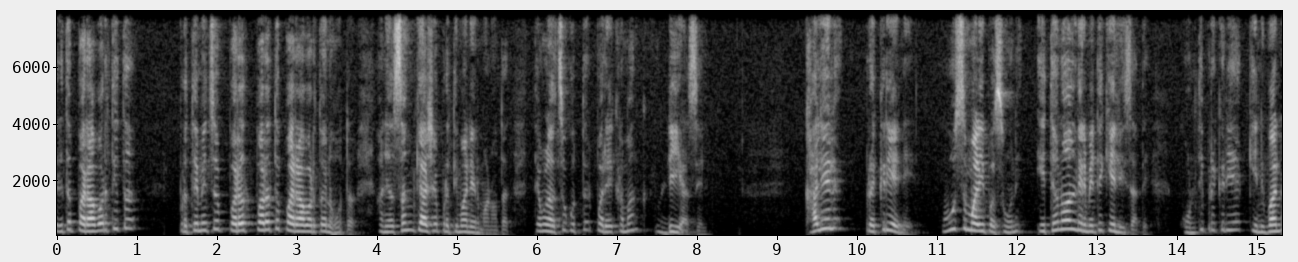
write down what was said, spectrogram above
तर इथं परावर्तित प्रतिमेचं परत परत परावर्तन होतं. आणि असंख्य अशा प्रतिमा निर्माण होतात. त्यामुळे अचूक उत्तर पर्याय क्रमांक डी असेल. खालील प्रक्रियेने ऊस मळीपासून इथेनॉल निर्मिती केली जाते. कोणती प्रक्रिया? किण्वन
